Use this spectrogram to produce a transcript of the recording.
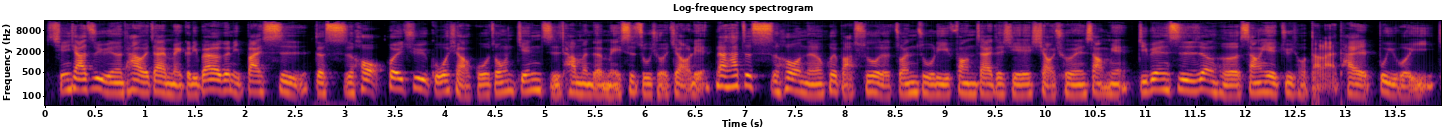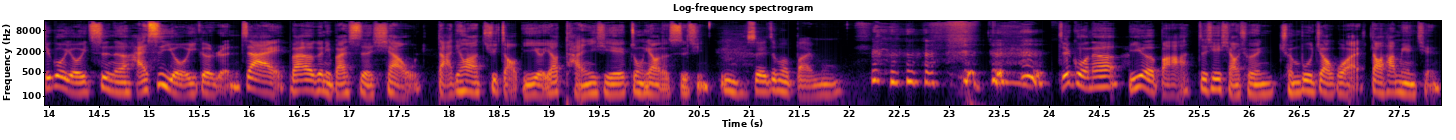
闲暇之余呢，他会在每个礼拜二跟礼拜四的时候，会去国小、国中兼职他们的美式足球教练。那他这时候呢，会把所有的专注力放在这些小球员上面，即便是任何商业巨头打来，他也不以为意。结果有一次呢，还是有一个人在礼拜二跟礼拜四的下午打电话去找比尔，要谈一些重要的事情。嗯，谁这么白目？结果呢，比尔把这些小球员全部叫过来到他面前，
